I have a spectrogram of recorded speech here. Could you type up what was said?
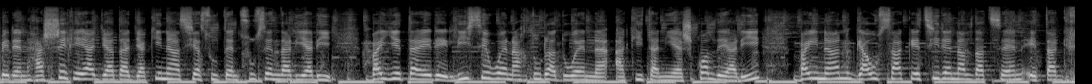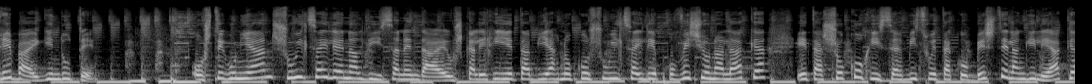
beren haserea jada jakina azia zuten zuzendariari bai eta ere liseuen ardura duen akitania eskualdeari bainan gauzak ez ziren aldatzen eta greba egin dute. Ostegunean, suhiltzaileen aldi izanen da Euskal Herri eta Biarnoko suhiltzaile profesionalak eta sokorri zerbitzuetako beste langileak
